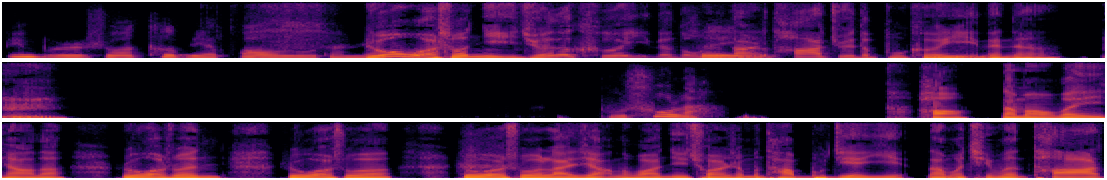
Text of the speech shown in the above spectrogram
并不是说特别暴露的那种。如果说你觉得可以的东西，但是他觉得不可以的呢？不处了。好，那么我问一下子，如果说，如果说，如果说来讲的话，你穿什么他不介意，那么请问他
